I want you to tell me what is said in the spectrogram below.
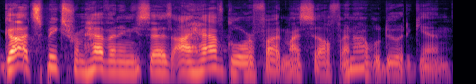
God speaks from heaven and he says, I have glorified myself and I will do it again.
